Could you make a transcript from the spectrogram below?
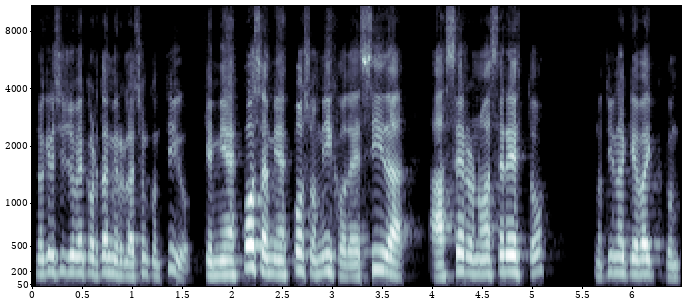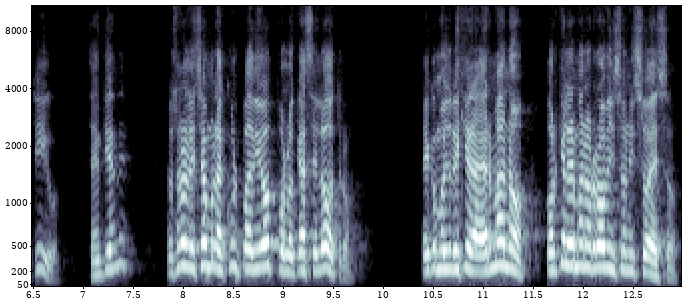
no quiere decir yo voy a cortar mi relación contigo. Que mi esposa, mi esposo, mi hijo decida hacer o no hacer esto, no tiene nada que ver contigo. ¿Se entiende? Nosotros le echamos la culpa a Dios por lo que hace el otro. Es como yo le dijera, hermano, ¿por qué el hermano Robinson hizo eso?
